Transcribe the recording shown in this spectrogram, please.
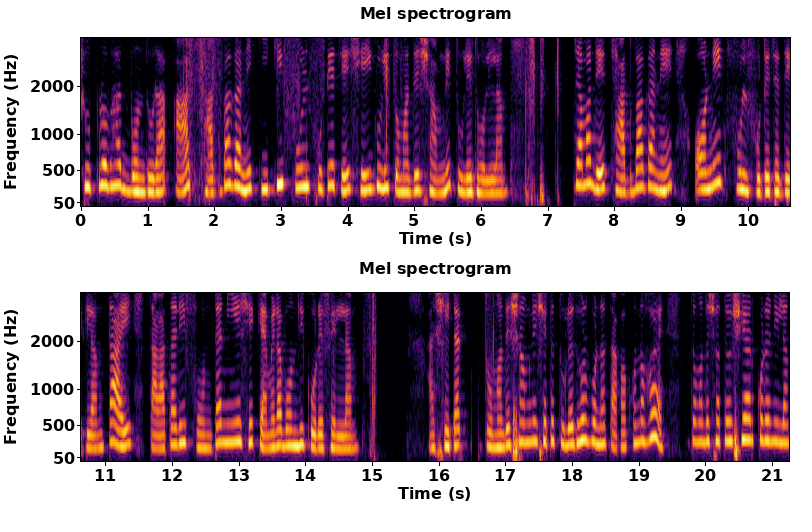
সুপ্রভাত বন্ধুরা, আজ ছাদ বাগানে কী কী ফুল ফুটেছে সেইগুলি তোমাদের সামনে তুলে ধরলাম। আজ আমাদের ছাদ বাগানে অনেক ফুল ফুটেছে দেখলাম, তাই তাড়াতাড়ি ফোনটা নিয়ে এসে ক্যামেরাবন্দি করে ফেললাম। আর সেটা তোমাদের সামনে সেটা তুলে ধরবো না, তা কখনো হয়? তোমাদের সাথেও শেয়ার করে নিলাম।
